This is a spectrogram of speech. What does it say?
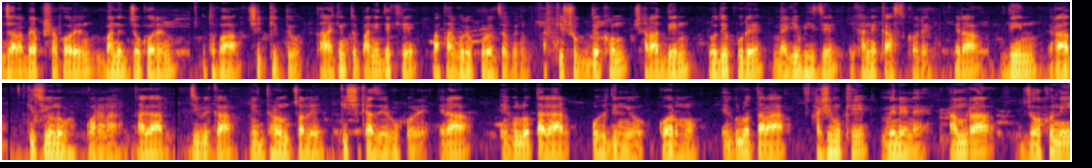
যারা ব্যবসা করেন, বাণিজ্য করেন অথবা শিক্ষিত, তারা কিন্তু পানি দেখে মাথা ঘুরে পড়ে যাবেন। আর কৃষক দেখুন, সারাদিন রোদে পুড়ে ম্যাগে ভিজে এখানে কাজ করে। এরা দিন, রাত কিছুই অনুভব করে না। তাগার জীবিকা নির্ধারণ চলে কৃষিকাজের উপরে। এরা এগুলো তাগার প্রতিদিনীয় কর্ম। এগুলো তারা হাসি মুখে মেনে নেয়। আমরা যখনই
